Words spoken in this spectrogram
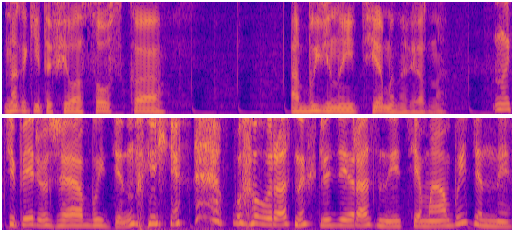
на какие-то философско обыденные темы, наверное. Ну, теперь уже обыденные. У разных людей разные темы обыденные.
